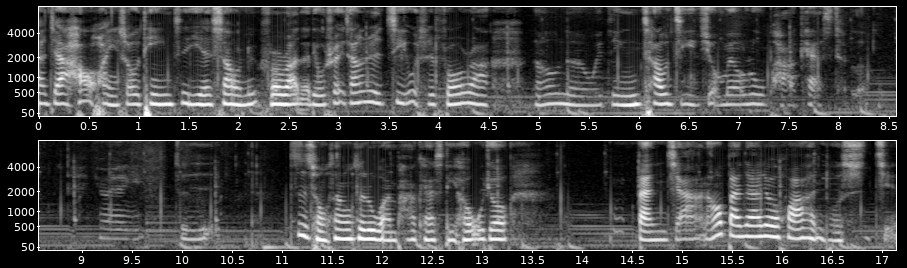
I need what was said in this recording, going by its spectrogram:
大家好，欢迎收听《职业少女 Flora 的流水账日记》，我是 Flora。然后呢，我已经超级久没有录 Podcast 了，因为就是自从上次录完 Podcast 以后，我就搬家，然后搬家就花很多时间，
